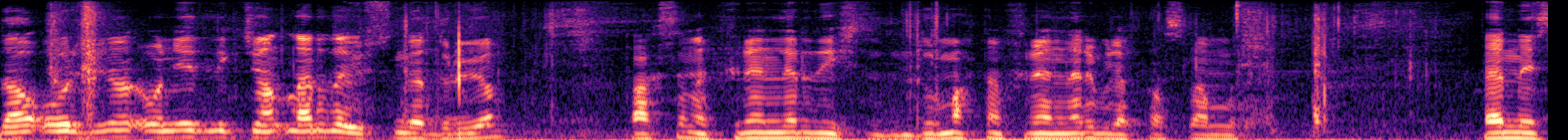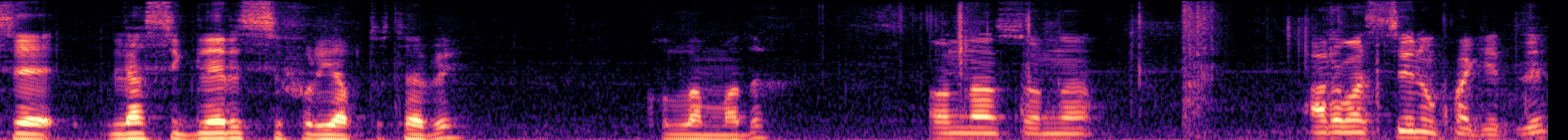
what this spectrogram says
Daha orijinal 17'lik jantları da üstünde duruyor. Baksana frenleri değiştirdim. Durmaktan frenleri bile paslanmış. Her neyse lastikleri sıfır yaptık tabi. Kullanmadık. Ondan sonra araba Xenon paketli.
